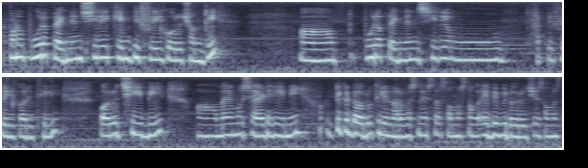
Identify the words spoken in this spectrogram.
ଆପଣ ପୁରା ପ୍ରେଗନେନ୍ସିରେ କେମିତି ଫିଲ୍ କରୁଛନ୍ତି ପୁରା ପ୍ରେଗନେନ୍ସିରେ ମୁଁ ହାପି ଫିଲ୍ କରିଥିଲି करुच्छी भी मैंने मुझे सैड तो है टी डूली नर्भसनेस तो समस्त एवं डर समस्त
